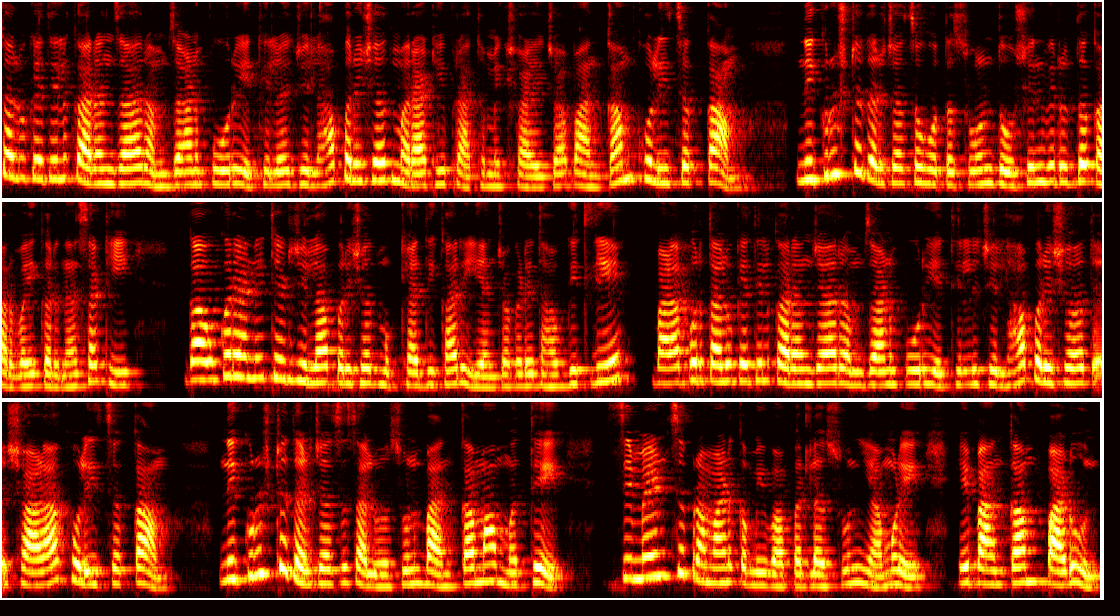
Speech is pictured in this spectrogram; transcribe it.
तालुक्यातील कारंजा रमजानपूर येथील जिल्हा परिषद मराठी प्राथमिक शाळेच्या बांधकाम खोलीचं काम निकृष्ट दर्जाचं होत असून दोषींविरुद्ध कारवाई करण्यासाठी गावकऱ्यांनी थेट जिल्हा परिषद मुख्याधिकारी यांच्याकडे धाव घेतली आहे बाळापूर तालुक्यातील कारंजा रमजानपूर येथील जिल्हा परिषद शाळा खोलीचं काम निकृष्ट दर्जाचं चालू असून बांधकामामध्ये सिमेंटचं प्रमाण कमी वापरलं असून यामुळे हे बांधकाम पाडून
